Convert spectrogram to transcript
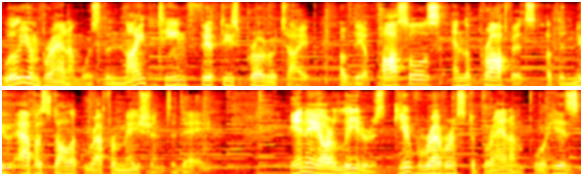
William Branham was the 1950s prototype of the apostles and the prophets of the New Apostolic Reformation today. NAR leaders give reverence to Branham for his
